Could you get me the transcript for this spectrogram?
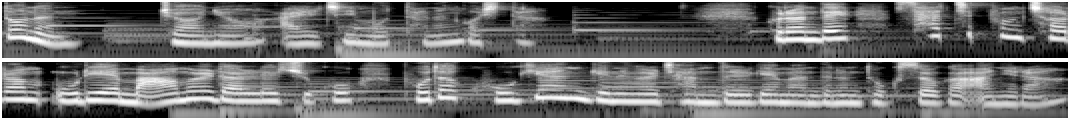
또는 전혀 알지 못하는 것이다. 그런데 사치품처럼 우리의 마음을 달래주고 보다 고귀한 기능을 잠들게 만드는 독서가 아니라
